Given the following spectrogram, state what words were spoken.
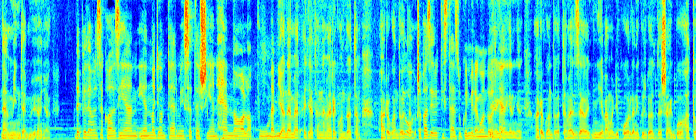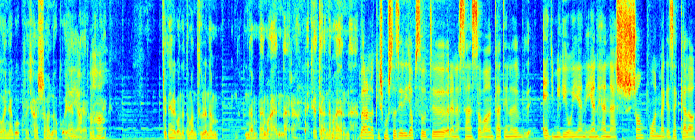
Nem minden műanyag. De például ezek az ilyen, ilyen nagyon természetes, ilyen henna alapú, meg... Ja, nem, er, egyáltalán nem erre gondoltam. Arra gondoltam. Jó, csak azért, hogy tisztázzuk, hogy mire gondoltál. Igen, igen, igen. Arra gondoltam ezzel, hogy nyilván mondjuk organikus gazdaságból hatóanyagok vagy hasonlók olyan ja, ja. termékek. Aha. Tehát én erre gondoltam, hogy nem nem, nem a hennára. Egyáltalán nem a hennára. Bár annak is most azért így abszolút reneszánsza van, tehát én egy millió ilyen, ilyen hennás sampon, meg ezekkel a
